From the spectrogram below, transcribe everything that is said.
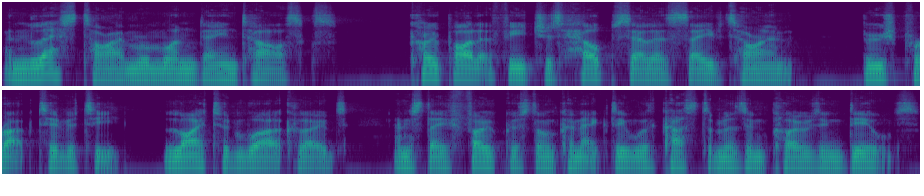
and less time on mundane tasks. Copilot features help sellers save time, boost productivity, lighten workloads, and stay focused on connecting with customers and closing deals.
